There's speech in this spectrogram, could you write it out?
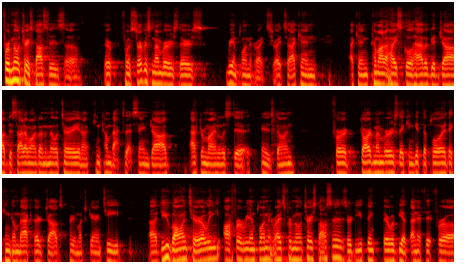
for military spouses, uh, there, for service members, there's reemployment rights, right? So I can, I can come out of high school, have a good job, decide I want to go in the military, and I can come back to that same job after my enlisted is done. For guard members, they can get deployed, they can come back, their job's pretty much guaranteed. Uh, do you voluntarily offer reemployment rights for military spouses, or do you think there would be a benefit for a,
